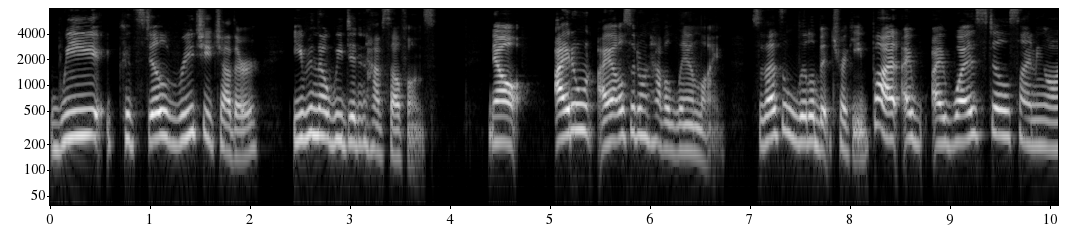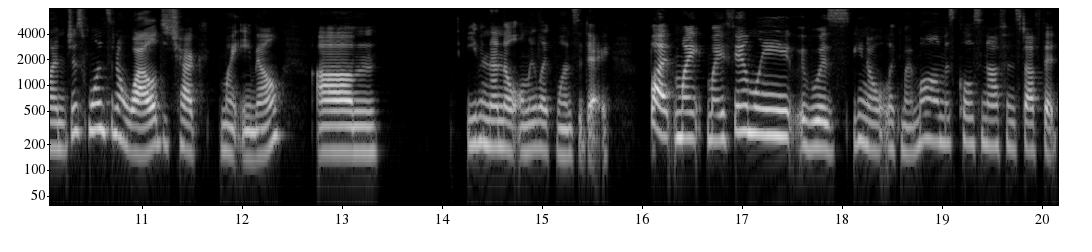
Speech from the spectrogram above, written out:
we could still reach each other even though we didn't have cell phones. Now, I don't I also don't have a landline. So that's a little bit tricky, but I I was still signing on just once in a while to check my email. Um even then they'll only like once a day. But my my family it was, you know, like my mom is close enough and stuff that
